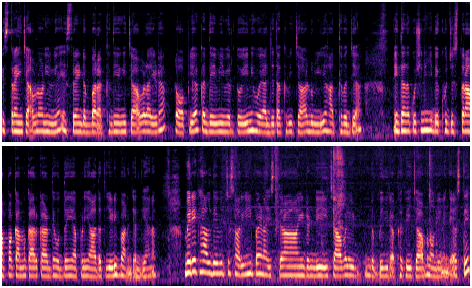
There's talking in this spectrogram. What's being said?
ਇਸ ਤਰ੍ਹਾਂ ਹੀ ਚਾਹ ਬਣਾਉਣੀ ਹੁੰਦੀ ਆ ਇਸ ਤਰ੍ਹਾਂ ਹੀ ਡੱਬਾ ਰੱਖਦੀ ਆਂਗੀ ਚਾਹ ਵਾਲਾ ਜਿਹੜਾ ਟੋਪੀਆ ਕਦੇ ਵੀ ਮੇਰੇ ਤੋਂ ਇਹ ਨਹੀਂ ਹੋਇਆ, ਅੱਜ ਤੱਕ ਵੀ ਚਾਹ ਡੁੱਲੀ ਆ, ਹੱਥ ਵੱਜਿਆ। ਇਦਾਂ ਦਾ ਕੁਝ ਨਹੀਂ ਜੀ, ਦੇਖੋ, ਜਿਸ ਤਰ੍ਹਾਂ ਆਪਾਂ ਕੰਮਕਾਰ ਕਰਦੇ ਹਾਂ ਉਦਾਂ ਹੀ ਆਪਣੀ ਆਦਤ ਜਿਹੜੀ ਬਣ ਜਾਂਦੀ ਹੈ ਨਾ ਮੇਰੇ ਖਿਆਲ ਦੇ ਵਿੱਚ ਸਾਰੀਆਂ ਹੀ ਭੈਣਾਂ ਇਸ ਤਰ੍ਹਾਂ ਹੀ ਡੰਡੀ, ਚਾਹ ਵਾਲੇ ਡੱਬੇ ਦੀ ਰੱਖ ਕੇ ਚਾਹ ਬਣਾਉਂਦੀਆਂ ਨੇ ਗੈਸ ਤੇ।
